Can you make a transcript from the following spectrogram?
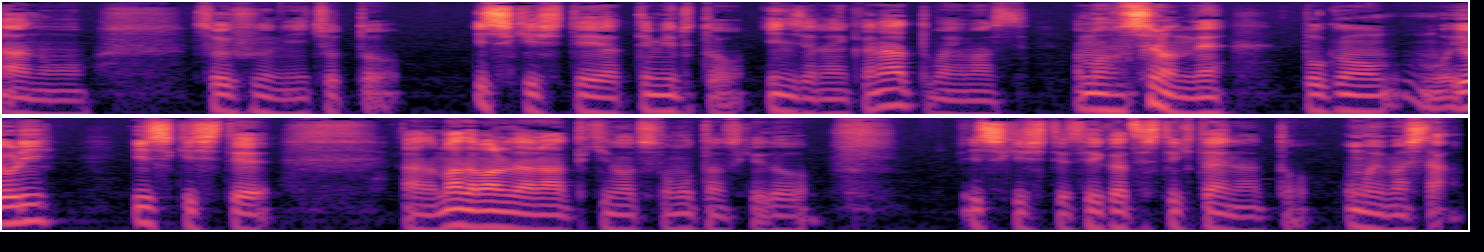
あのそういうふうにちょっと意識してやってみるといいんじゃないかなと思います。もちろんね、僕もより意識して、あの、まだまだだなって昨日ちょっと思ったんですけど、意識して生活していきたいなと思いました。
